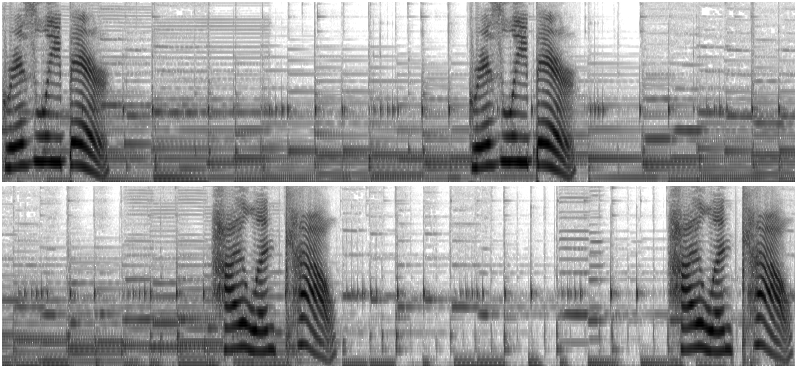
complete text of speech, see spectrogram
Grizzly Bear. Grizzly Bear Highland Cow. Highland Cow.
